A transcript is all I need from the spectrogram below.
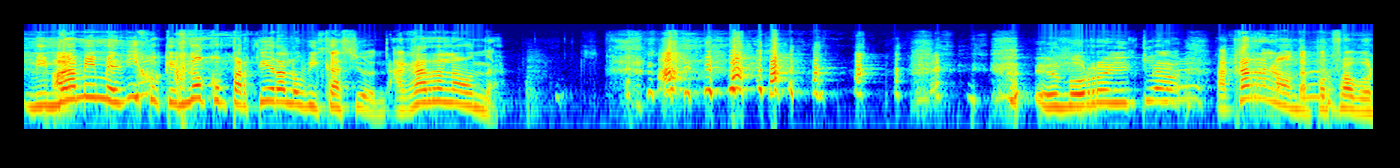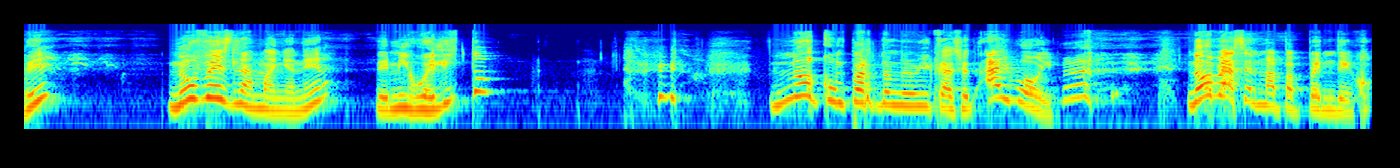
Mi mami me dijo que no compartiera la ubicación. Agarra la onda. El morro bien claro. Agarra la onda, por favor, ¿eh? ¿No ves la mañanera de mi abuelito? No comparto mi ubicación. Ahí voy. No veas el mapa, pendejo.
